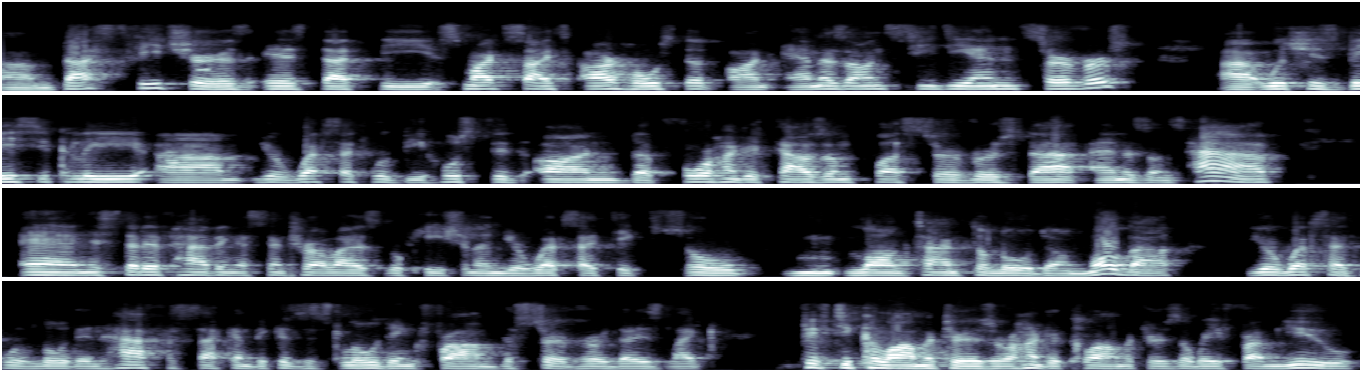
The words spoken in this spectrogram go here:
um, best features is that the smart sites are hosted on Amazon CDN servers, uh, which is basically um, your website will be hosted on the 400,000 plus servers that Amazon's have. And instead of having a centralized location and your website takes so long time to load on mobile, your website will load in half a second because it's loading from the server that is like 50 kilometers or 100 kilometers away from you.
